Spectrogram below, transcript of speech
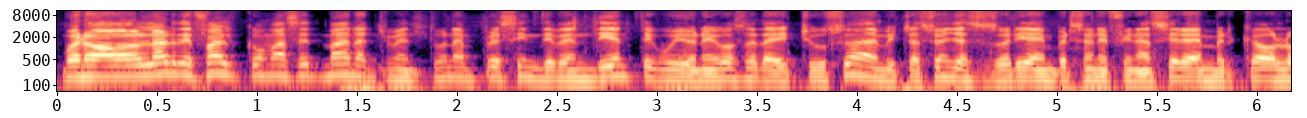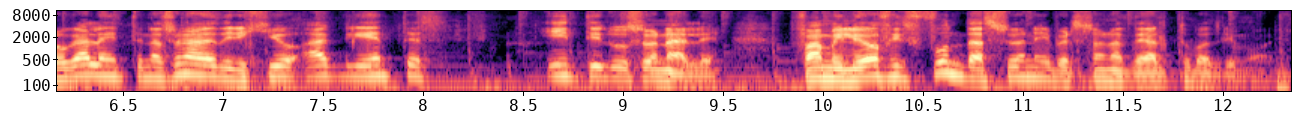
Bueno, vamos a hablar de Falcom Asset Management, una empresa independiente cuyo negocio es la distribución, administración y asesoría de inversiones financieras en mercados locales e internacionales dirigido a clientes institucionales, family office, fundaciones y personas de alto patrimonio.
